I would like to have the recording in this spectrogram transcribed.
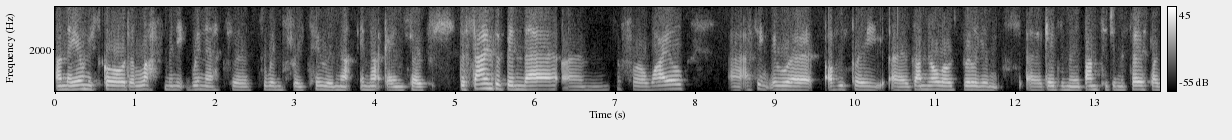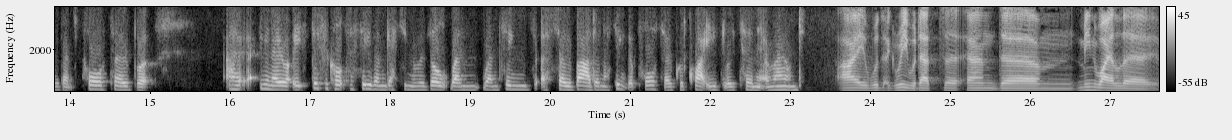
and they only scored a last minute winner to, to win three two in that in that game. So the signs have been there um, for a while. Uh, I think they were obviously uh, Zaniolo's brilliance uh, gave them an advantage in the first leg against Porto, but uh, you know, it's difficult to see them getting a result when, when things are so bad. And I think that Porto could quite easily turn it around. I would agree with that. Uh, and um, meanwhile, uh,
